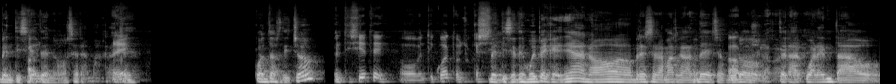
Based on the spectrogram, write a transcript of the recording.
27 no, será más grande. ¿Eh? ¿Cuánto has dicho? 27 o 24, yo qué sé. 27 es muy pequeña, no, hombre, será más grande, ah, seguro. Pues será 40 o.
